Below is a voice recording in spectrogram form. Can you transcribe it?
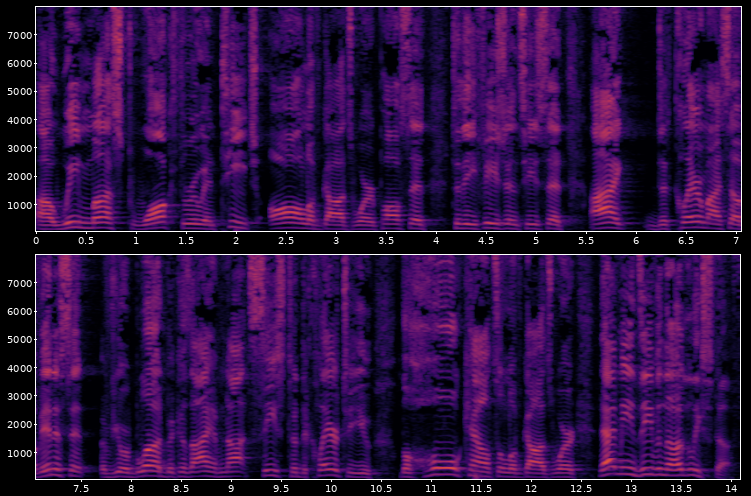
Uh, we must walk through and teach all of God's Word. Paul said to the Ephesians, he said, I declare myself innocent of your blood because I have not ceased to declare to you the whole counsel of God's Word. That means even the ugly stuff.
